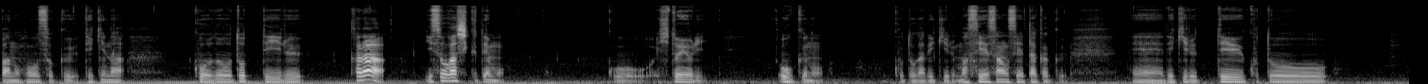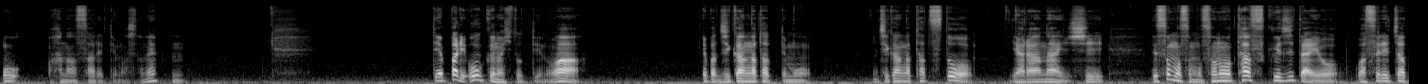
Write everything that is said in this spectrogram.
パの法則的な行動をとっているから忙しくてもこう人より多くのことができる、まあ、生産性高く、えー、できるっていうことを話されてましたね。うん、でやっぱり多くの人っていうのはやっぱ時間が経っても時間が経つとやらないしでそもそもそのタスク自体を忘れちゃっ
